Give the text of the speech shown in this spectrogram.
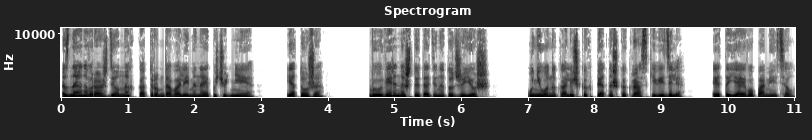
Знаю новорожденных, которым давали имена и почуднее. Я тоже. Вы уверены, что это один и тот же еж? У него на колючках пятнышко краски, видели? Это я его пометил.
